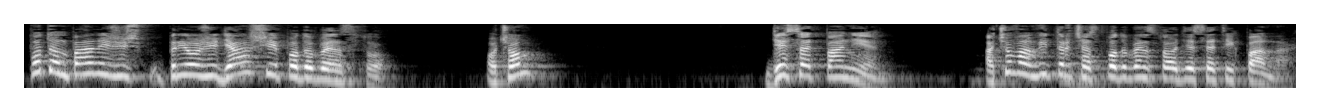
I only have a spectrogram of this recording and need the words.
Potom pán Ježiš priloží ďalšie podobenstvo. O čom? Desať panien. A čo vám vytrča z podobenstva o desiatich pannách?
